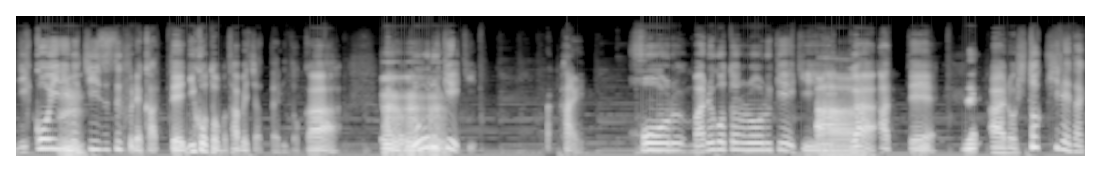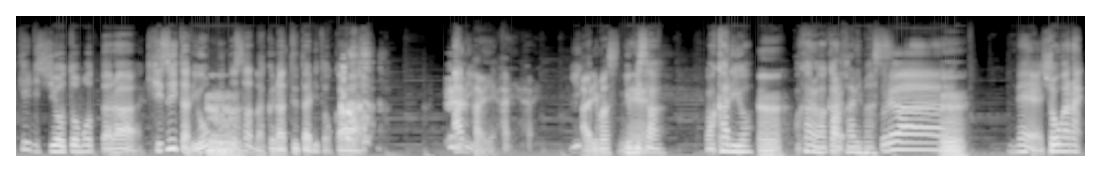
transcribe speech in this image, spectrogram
2個入りのチーズスフレ買って2個とも食べちゃったりとか、あのうんうんうんロールケーキはい。ホール丸ごとのロールケーキがあってーねあの一切れだけにしようと思ったら気づいたら4分の3なくなってたりとか、あるよね。はいはいはい。ゆありますね。ゆみさんわかるようん。わかるわかるわかります。それは、うん。ねしょうがない、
